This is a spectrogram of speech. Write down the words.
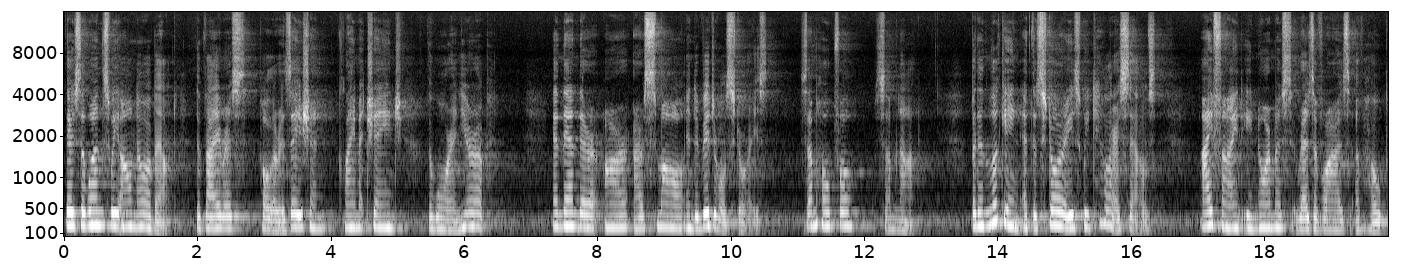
There's the ones we all know about the virus, polarization, climate change, the war in Europe. And then there are our small individual stories, some hopeful, some not. But in looking at the stories we tell ourselves, I find enormous reservoirs of hope,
